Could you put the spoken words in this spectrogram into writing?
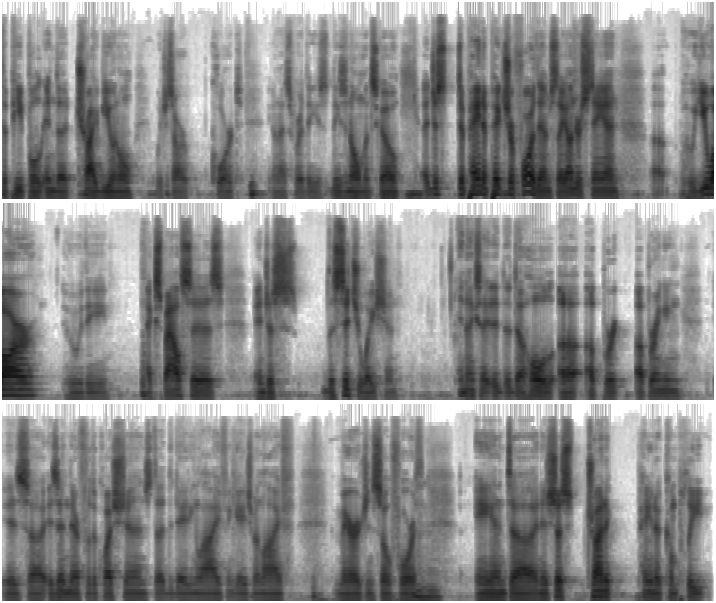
the people in the tribunal, which is our court. You know, that's where these these annulments go. Uh, just to paint a picture for them, so they understand uh, who you are, who the ex-spouse is, and just the situation. And like I said, it, the whole uh, upbr- upbringing is uh, is in there for the questions, the, the dating life, engagement life, marriage, and so forth. And uh, and it's just trying to paint a complete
